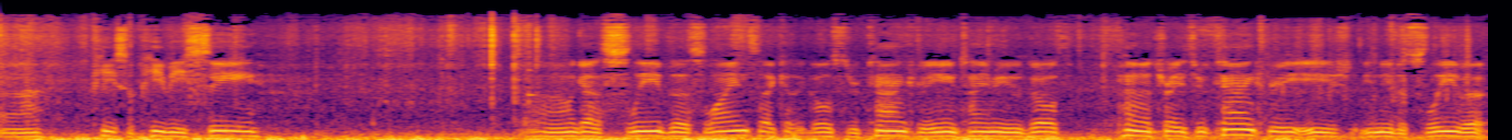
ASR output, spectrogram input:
Uh, piece of PVC. Um, I gotta sleeve this line because it goes through concrete. Anytime you go penetrate through concrete, you, you need to sleeve it.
